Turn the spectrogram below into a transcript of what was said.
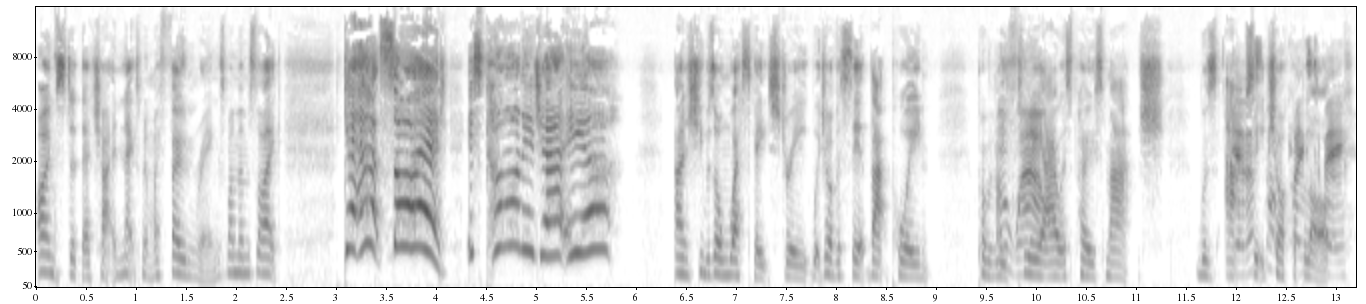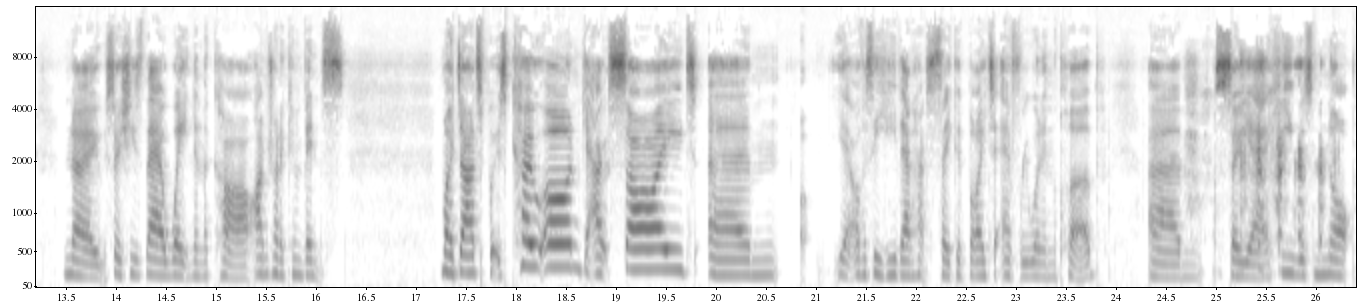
I'm stood there chatting. Next minute my phone rings. My mum's like, Get outside! It's carnage out here! and she was on Westgate Street, which obviously at that point, probably oh, wow. three hours post match, was absolutely yeah, chock a block. No, so she's there waiting in the car. I'm trying to convince my dad to put his coat on, get outside. Um, yeah, obviously he then had to say goodbye to everyone in the club. Um, so yeah, he was not.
